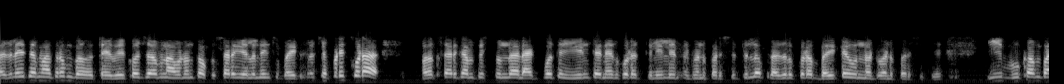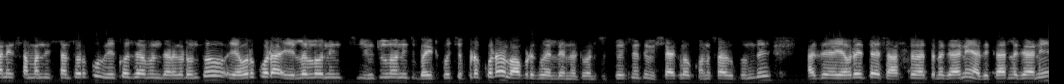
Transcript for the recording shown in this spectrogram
ప్రజలైతే మాత్రం వేకోజామున అవడంతో ఒకసారి ఇళ్ళ నుంచి బయటకు వచ్చేప్పటికి కూడా మరొకసారి కనిపిస్తుందా? లేకపోతే ఏంటి అనేది కూడా తెలియలేనటువంటి పరిస్థితుల్లో ప్రజలు కూడా బయటే ఉన్నటువంటి పరిస్థితి. ఈ భూకంపానికి సంబంధించినంత వరకు వేకోజామున జరగడంతో ఎవరు కూడా ఇళ్ళలో నుంచి ఇంట్లో నుంచి బయటకు వచ్చేప్పటికి కూడా లోపలికి వెళ్ళలేనటువంటి సిచ్యువేషన్ అయితే విశాఖలో కొనసాగుతుంది. అది ఎవరైతే శాస్త్రవేత్తలు కానీ అధికారులు కానీ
